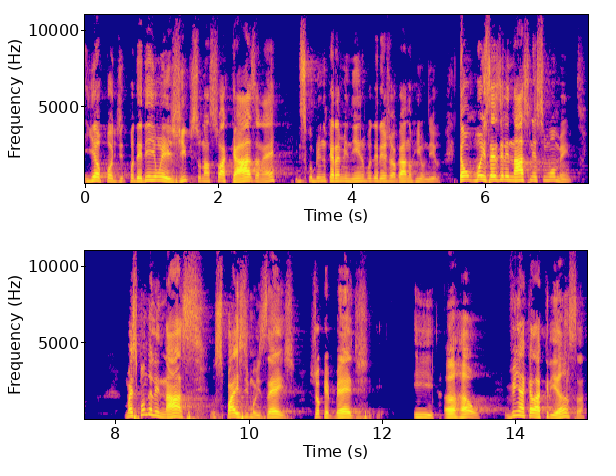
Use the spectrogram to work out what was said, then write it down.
ia poderia ir um egípcio na sua casa, né? Descobrindo que era menino, poderia jogar no Rio Nilo. Então Moisés ele nasce nesse momento. Mas quando ele nasce, os pais de Moisés, Joquebed e Arão, vem aquela criança,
